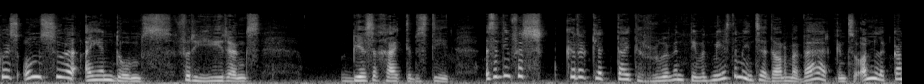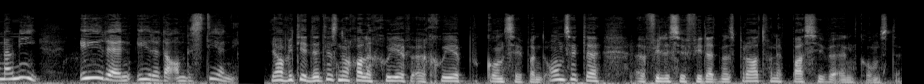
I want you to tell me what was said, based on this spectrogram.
Koos om so eiendomsverhuurings besigheid te bestuur. Is dit nie verskriklik tydrowend nie? Want meeste mense het daarmee werk en so aan hulle kan nou nie ure en ure daaraan bestee nie. Ja, weet jy, dit is nogal 'n goeie 'n goeie konsep want ons het 'n filosofie dat ons praat van 'n passiewe inkomste.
